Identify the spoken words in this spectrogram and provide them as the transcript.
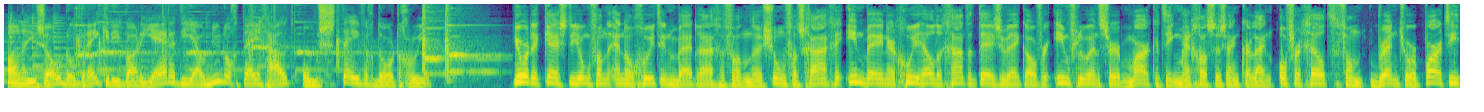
Alleen zo doorbreek je die barrière die jou nu nog tegenhoudt om stevig door te groeien. Jorde Kees de Jong van NL Groeit in een bijdrage van uh, John van Schagen. In BNR Groeihelden gaat het deze week over influencer marketing. Mijn gasten zijn Carlijn Offergeld van Brand Your Party...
